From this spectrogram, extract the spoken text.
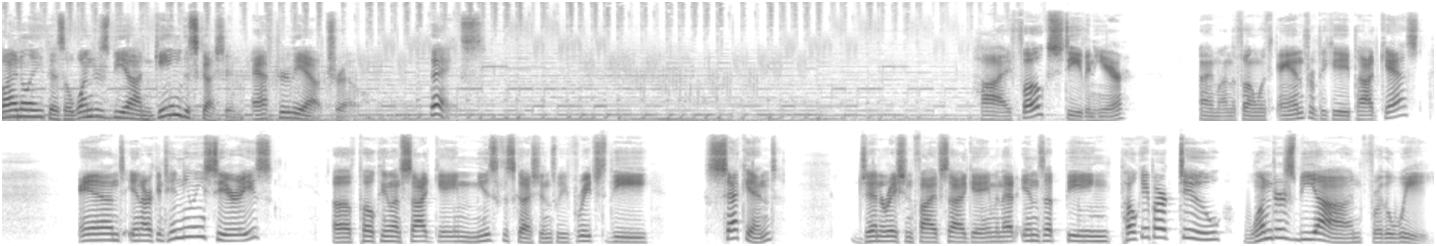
Finally, there's a Wonders Beyond game discussion after the outro. Thanks. Hi, folks. Steven here. I'm on the phone with Anne from Pikapi Podcast. And in our continuing series of Pokemon side game music discussions, we've reached the second Generation 5 side game, and that ends up being Poke Park 2 Wonders Beyond for the Wii.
